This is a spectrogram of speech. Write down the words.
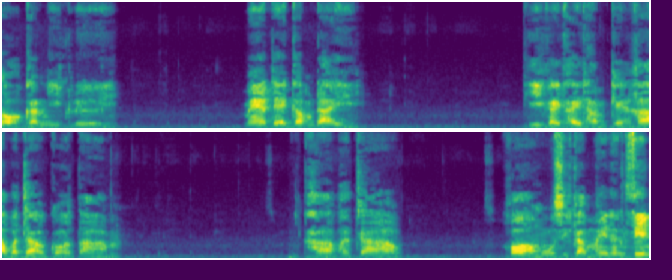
ต่อกันอีกเลย แม้แต่กรรมใด ที่ใครๆทำแก่ข้าพเจ้าก็ตาม ข้าพเจ้า ขออโหสิกรรมให้ทั้งสิ้น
